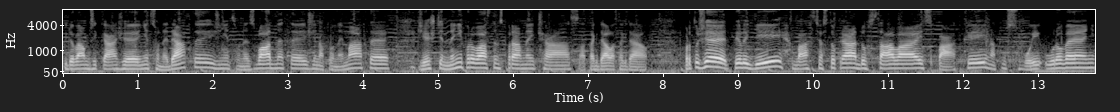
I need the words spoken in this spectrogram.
kdo vám říká, že něco nedáte, že něco nezvládnete, že na to nemáte, že ještě není pro vás ten správný čas a tak dále a tak dále. Protože ty lidi vás častokrát dostávají zpátky na tu svoji úroveň,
